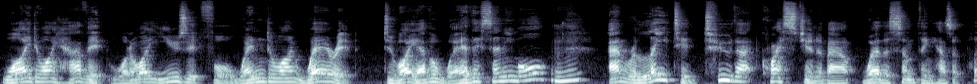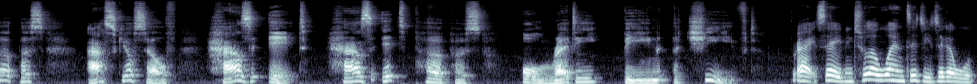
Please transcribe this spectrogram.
Why do I have it? What do I use it for? When do I wear it? Do I ever wear this anymore? Mm -hmm. And related to that question about whether something has a purpose, ask yourself Has it, has its purpose already been achieved? Right，所以你除了问自己这个物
